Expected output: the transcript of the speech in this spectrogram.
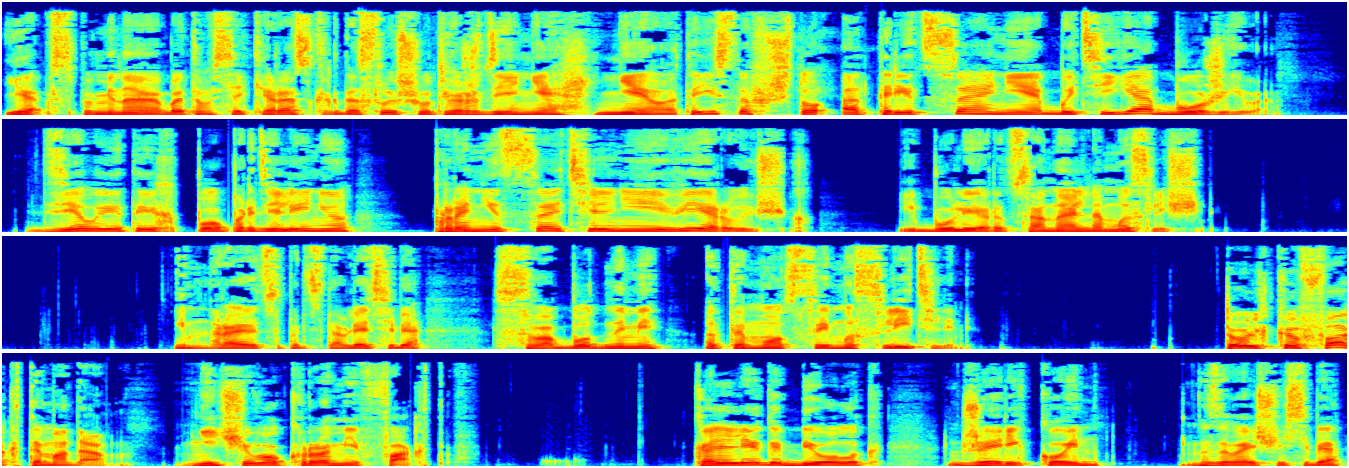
Я вспоминаю об этом всякий раз, когда слышу утверждение неоатеистов, что отрицание бытия Божьего делает их по определению проницательнее верующих и более рационально мыслящими. Им нравится представлять себя свободными от эмоций мыслителями. «Только факты, мадам, ничего кроме фактов». Коллега-биолог Джерри Койн, называющий себя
